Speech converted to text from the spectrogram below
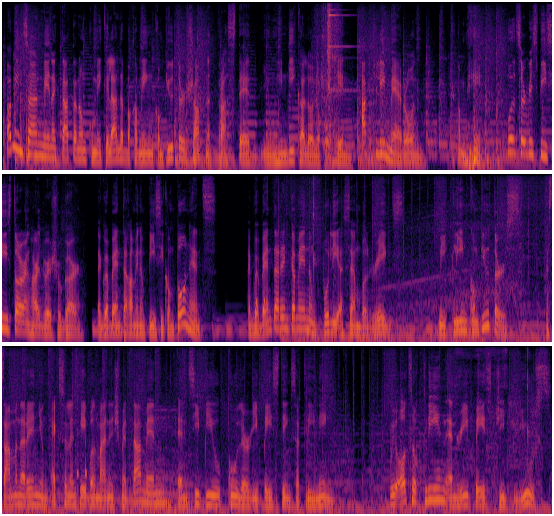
Paminsan may nagtatanong kung may kilala ba kaming computer shop na trusted, yung hindi ka lolokohin. Actually, meron. Kami. Full service PC store ang Hardware Sugar. Nagbabenta kami ng PC components. Nagbabenta rin kami ng fully assembled rigs. We clean computers. Kasama na rin yung excellent cable management namin and CPU cooler repasting sa cleaning. We also clean and repaste GPUs.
